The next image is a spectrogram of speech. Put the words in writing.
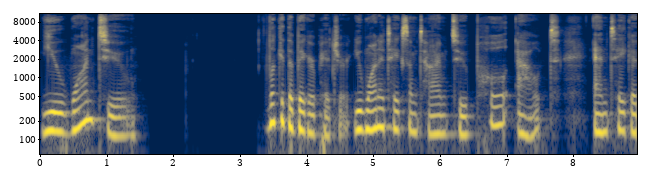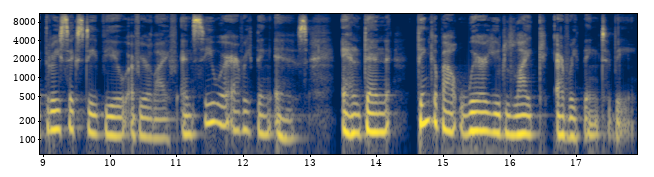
you want to look at the bigger picture. You want to take some time to pull out and take a 360 view of your life and see where everything is And then think about where you'd like everything to be.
